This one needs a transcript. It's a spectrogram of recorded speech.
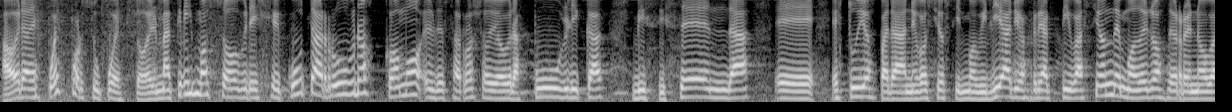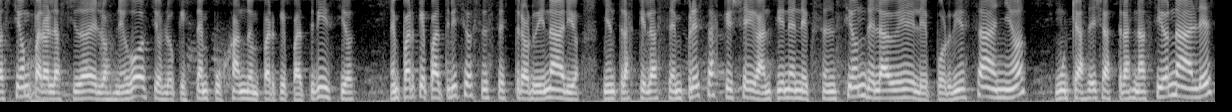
Ahora después, por supuesto, el macrismo sobre ejecuta rubros como el desarrollo de obras públicas, bicisenda, eh, estudios para negocios inmobiliarios, reactivación de modelos de renovación para la ciudad de los negocios, lo que está empujando en Parque Patricios. En Parque Patricios es extraordinario, mientras que las empresas que llegan tienen exención del ABL por 10 años, muchas de ellas transnacionales,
